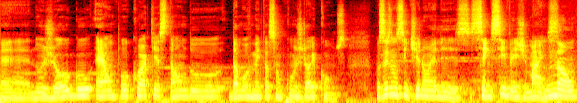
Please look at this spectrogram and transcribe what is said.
é, no jogo é um pouco a questão do, da movimentação com os Joy-Cons. Vocês não sentiram eles sensíveis demais? Não.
